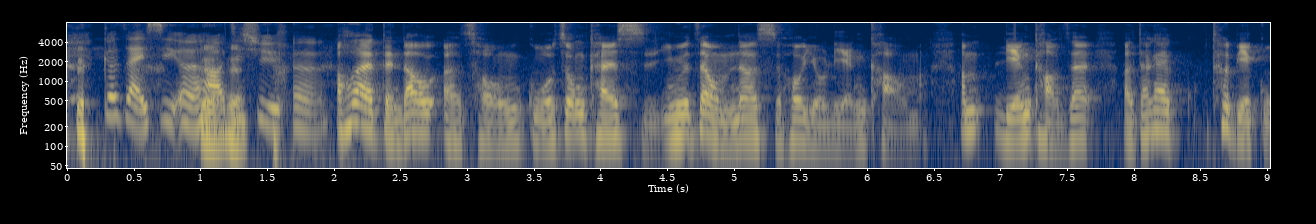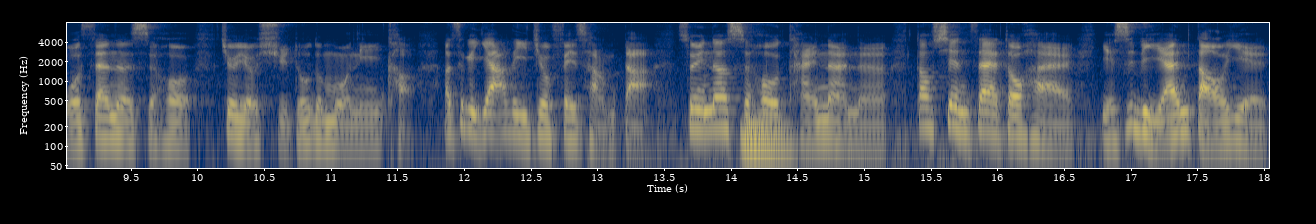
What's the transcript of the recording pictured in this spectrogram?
歌仔戏，嗯，好，继续，嗯。后来等到呃，从国中开始，因为在我们那时候有联考嘛，他们联考在呃，大概特别国三的时候就有许多的模拟考，啊，这个压力就非常大，所以那时候台南呢，到现在都还也是李安导演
